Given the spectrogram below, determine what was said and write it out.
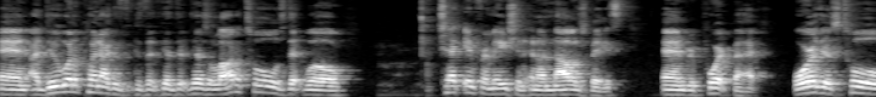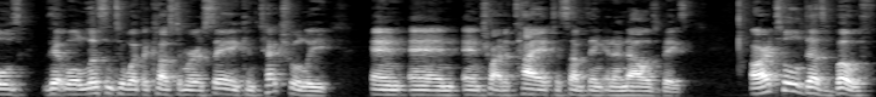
And I do want to point out because there's a lot of tools that will check information in a knowledge base and report back. Or there's tools that will listen to what the customer is saying contextually and and and try to tie it to something in a knowledge base. Our tool does both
